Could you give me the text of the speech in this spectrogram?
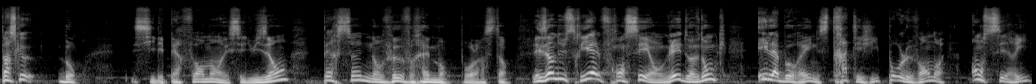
Parce que, bon, s'il est performant et séduisant, personne n'en veut vraiment pour l'instant. Les industriels français et anglais doivent donc élaborer une stratégie pour le vendre en série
